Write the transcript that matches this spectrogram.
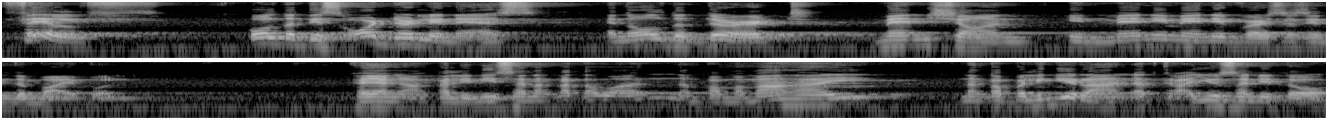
filth, all the disorderliness, and all the dirt mentioned in many, many verses in the Bible. Kaya nga ang kalinisan ng katawan, ng pamamahay, ng kapaligiran at kaayusan nito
